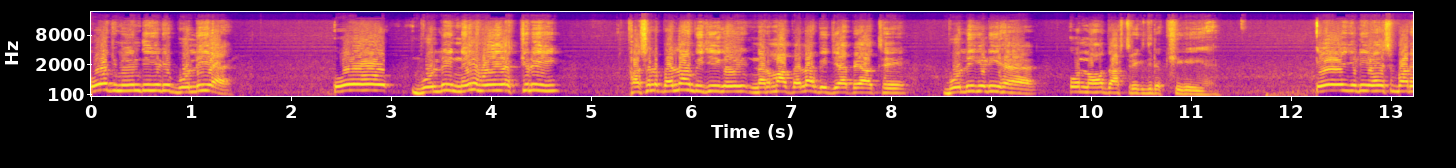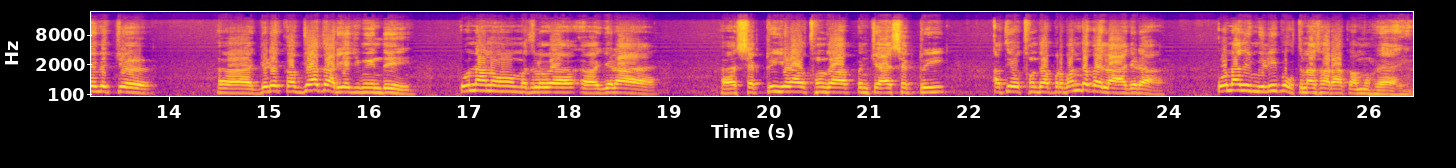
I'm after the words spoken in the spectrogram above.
ਉਹ ਜ਼ਮੀਨ ਦੀ ਜਿਹੜੀ ਬੋਲੀ ਹੈ, ਉਹ ਬੋਲੀ ਨਹੀਂ ਹੋਈ ਐਕਚੁਅਲੀ ਫਸਲ ਪਹਿਲਾਂ ਬੀਜੀ ਗਈ, ਨਰਮਾ ਪਹਿਲਾਂ ਬੀਜਿਆ ਪਿਆ ਉੱਥੇ। ਬੋਲੀ ਜਿਹੜੀ ਹੈ, ਉਹ 9-10 ਤਰੀਕ ਦੀ ਰੱਖੀ ਗਈ ਹੈ। ਇਹ ਜਿਹੜੀ ਹੈ, ਇਸ ਬਾਰੇ ਵਿੱਚ ਜਿਹੜੇ ਕਬਜ਼ਾਧਾਰੀ ਹੈ ਜ਼ਮੀਨ ਦੇ, ਉਹਨਾਂ ਨੂੰ ਮਤਲਬ ਜਿਹੜਾ ਸੈਕਟਰੀ ਜਿਹੜਾ ਉੱਥੋਂ ਦਾ ਪੰਚਾਇਤ ਸੈਕਟਰੀ ਅਤੇ ਉੱਥੋਂ ਦਾ ਪ੍ਰਬੰਧਕ ਇਲਾਜ ਜਿਹੜਾ, ਉਹਨਾਂ ਦੀ ਮਿਲੀ ਭੁਗਤ ਨਾਲ ਸਾਰਾ ਕੰਮ ਹੋਇਆ ਹੈ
